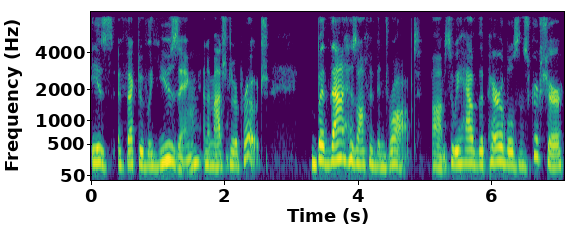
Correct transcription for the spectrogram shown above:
is effectively using an imaginative approach but that has often been dropped. Um, so we have the parables in scripture,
